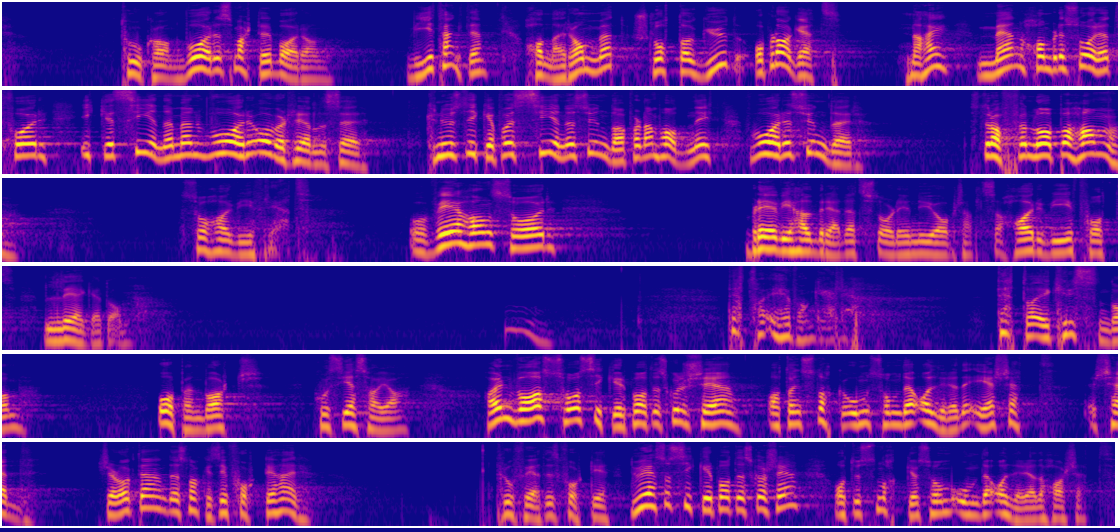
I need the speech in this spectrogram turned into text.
tok han, våre smerter bar han. Vi tenkte han er rammet, slått av Gud og plaget. Nei, men han ble såret for ikke sine, men våre overtredelser. Knust ikke for sine synder, for de hadde han ikke. Våre synder. Straffen lå på ham. Så har vi fred. Og ved hans sår ble vi helbredet, står det i nye oversettelse. Har vi fått legedom. Dette er evangeliet. Dette er kristendom, åpenbart hos Jesaja. Han var så sikker på at det skulle skje, at han snakker om som det allerede er skjedd. skjedd. Ser dere det? Det snakkes i 40 her. Profetisk 40. Du er så sikker på at det skal skje, at du snakker som om det allerede har skjedd.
